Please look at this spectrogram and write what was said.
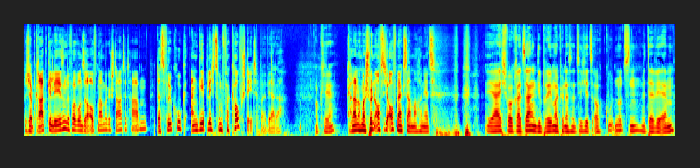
Ich habe gerade gelesen, bevor wir unsere Aufnahme gestartet haben, dass Füllkrug angeblich zum Verkauf steht bei Werder. Okay. Kann er nochmal schön auf sich aufmerksam machen jetzt. Ja, ich wollte gerade sagen, die Bremer können das natürlich jetzt auch gut nutzen mit der WM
